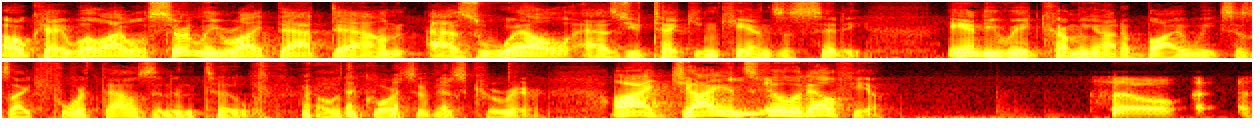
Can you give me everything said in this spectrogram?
Okay, well, I will certainly write that down as well as you taking Kansas City. Andy Reid coming out of bye weeks is like 4,002 over the course of his career. All right, Giants, Philadelphia. So a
